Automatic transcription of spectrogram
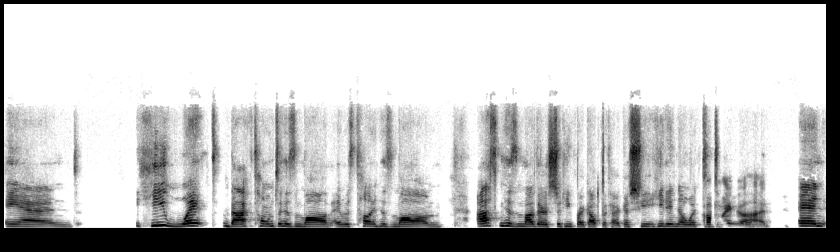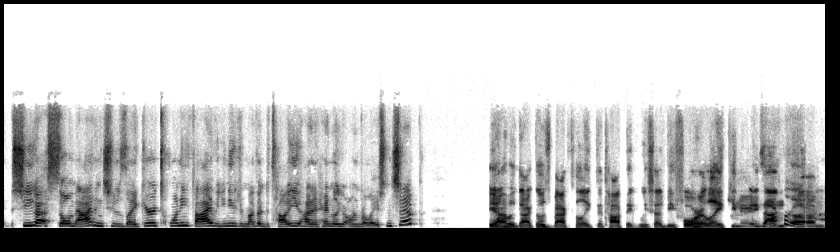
and he went back home to his mom and was telling his mom asking his mother should he break up with her? Because she he didn't know what to Oh do. Oh my god. and she got so mad and she was like you're 25 and you need your mother to tell you how to handle your own relationship? Yeah, but that goes back to like the topic we said before, like you know what exactly I mean? Um,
